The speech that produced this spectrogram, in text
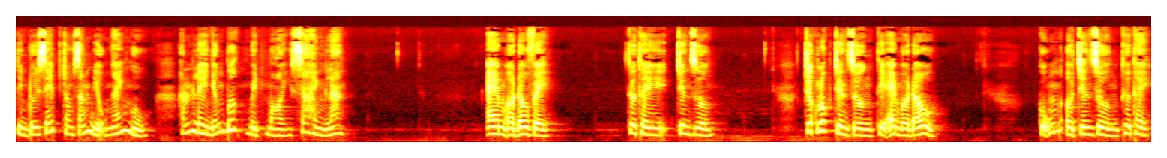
tìm đôi dép trong dáng điệu ngái ngủ. Hắn lê những bước mệt mỏi ra hành lang. Em ở đâu về? Thưa thầy, trên giường. Trước lúc trên giường thì em ở đâu? Cũng ở trên giường, thưa thầy.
